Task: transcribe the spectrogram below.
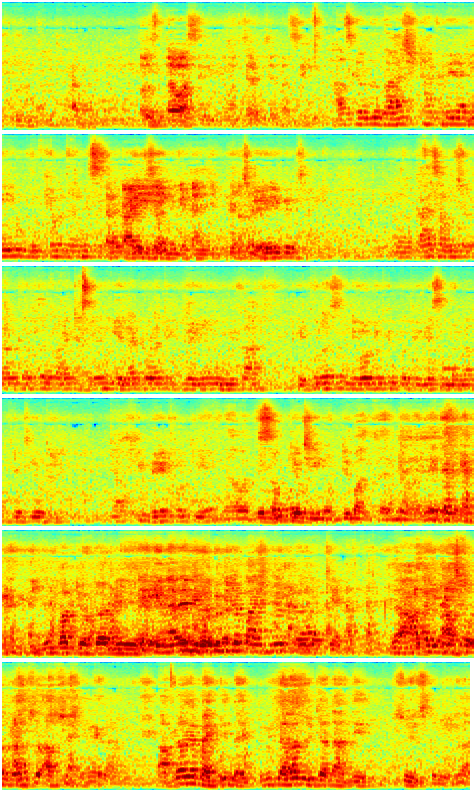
प्रस्ताव असेल. चर्चेत असेल आज खरं तर राज ठाकरे आणि मुख्यमंत्र्यांनी सकाळी. एकमेकांची त्यांच्या भेट झाली. काय सांगू शकाल तर तर राज ठाकरेंनी गेल्या आठवड्यात एक वेगळी भूमिका एकूणच निवडणुकी प्रक्रियेसंदर्भात घेतली होती. त्यात ही भेट मोठी माणसं फार छोटा मी येणाऱ्या निवडणुकीच्या पार्श्वभूमीवर असू शकतं. आपल्याला काही माहिती नाही. तुम्ही त्यालाच विचारणार आधी सुईस करू ना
